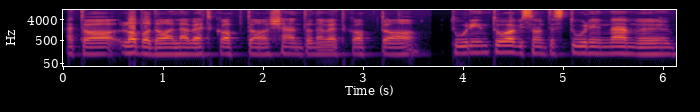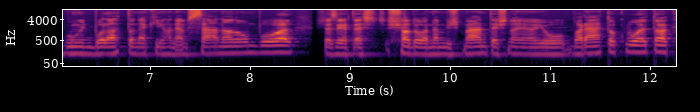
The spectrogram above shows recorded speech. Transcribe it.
hát a Labadal nevet kapta, a Sánta nevet kapta Turintól, viszont ezt Turin nem gúnyból adta neki, hanem szánalomból, és ezért ezt Sador nem is bánt, és nagyon jó barátok voltak.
